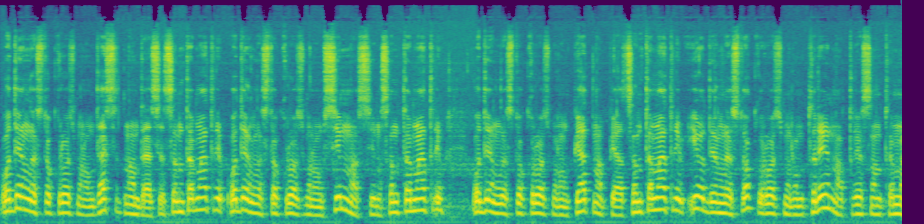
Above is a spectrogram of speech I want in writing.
Один листок розміром 10 на 10 см, один листок розміром 7 на 7 см, один листок розміром 5 на 5 см і один листок розміром 3 на 3 см.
